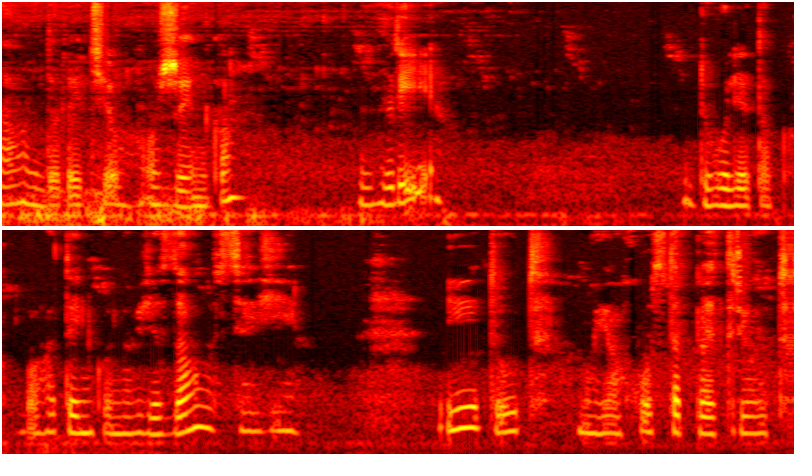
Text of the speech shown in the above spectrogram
Так, до речі, ожинка зріє. Доволі так багатенько нав'язалося її. І тут моя хоста Петріот.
